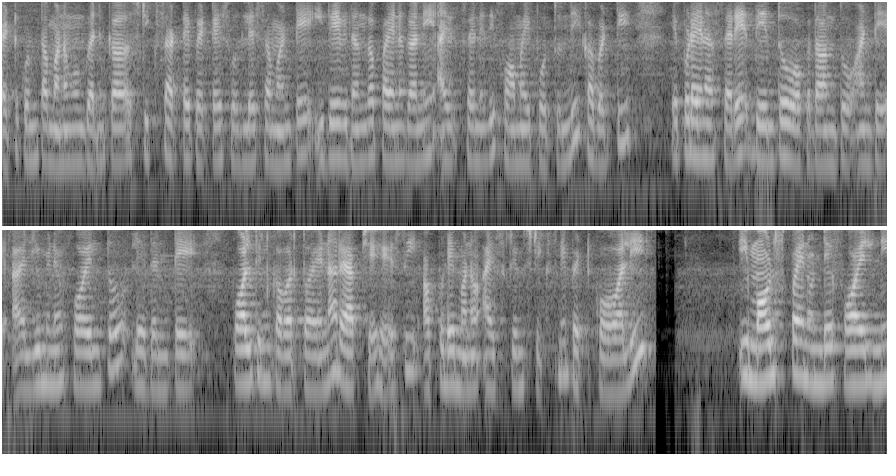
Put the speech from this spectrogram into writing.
పెట్టుకుంటా మనము కనుక స్టిక్స్ అట్టే పెట్టేసి వదిలేసామంటే ఇదే విధంగా పైన కానీ ఐస్ అనేది ఫామ్ అయిపోతుంది. కాబట్టి ఎప్పుడైనా సరే దేంతో ఒకదాంతో అంటే అల్యూమినియం ఫాయిల్తో లేదంటే పాలిథిన్ కవర్తో అయినా ర్యాప్ చేసేసి అప్పుడే మనం ఐస్ క్రీమ్ స్టిక్స్ని పెట్టుకోవాలి. ఈ మౌల్డ్స్ పైన ఉండే ఫాయిల్ని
